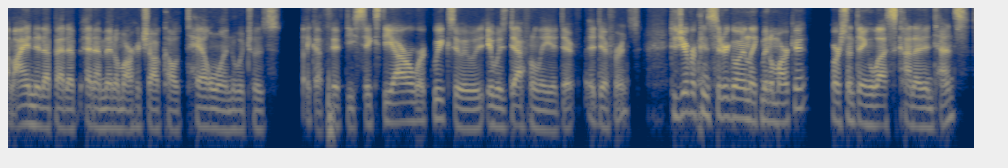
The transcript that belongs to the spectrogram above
Um, I ended up at a at a middle market shop called Tailwind, which was like a 50, 60 hour work week. So it was it was definitely a, dif- a difference. Did you ever consider going like middle market or something less kind of intense?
